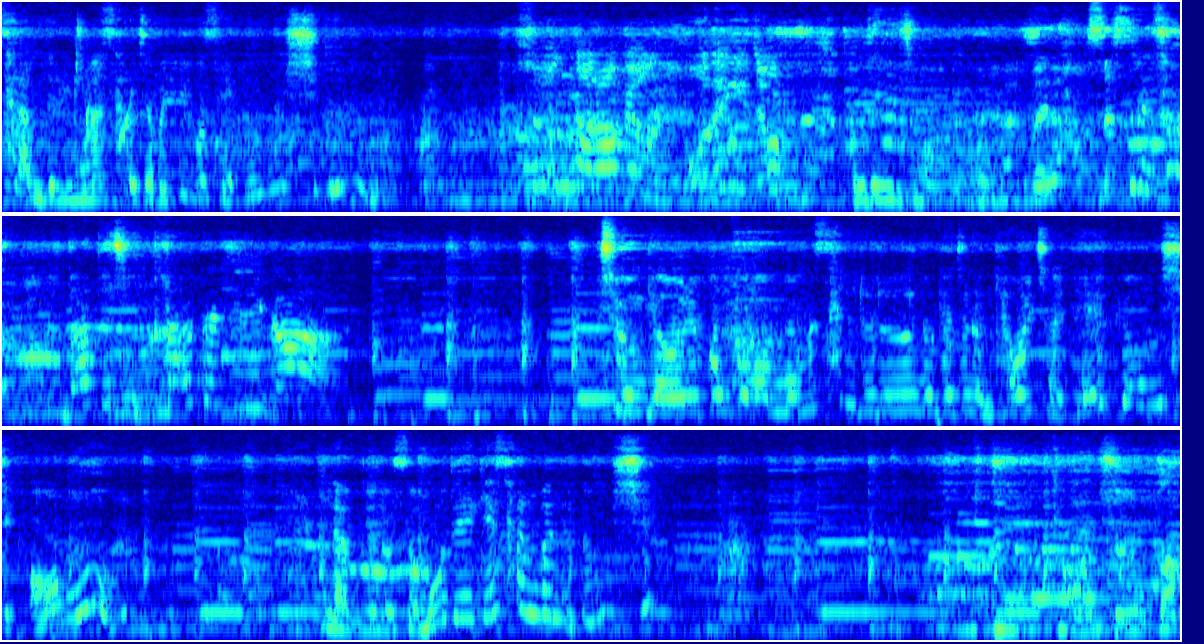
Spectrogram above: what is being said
사람들 입맛 사로잡을 이곳의 음식은 추운 날 하면 오뎅이죠. 오뎅이죠. 왜요? 쓸쓸해서 따뜻해지니까. 추운 겨울 꼼꼼한 몸 사르르르 녹여주는 겨울철 대표 음식 어묵. 남녀노소 모두에게 사랑받는 음식. 아, 지금 딱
